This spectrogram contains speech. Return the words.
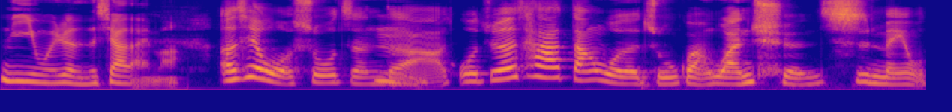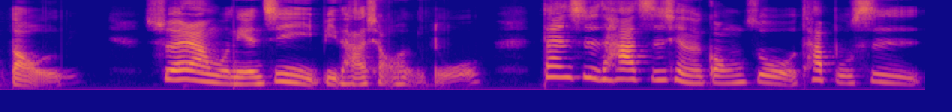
你以为忍得下来吗？而且我说真的啊，我觉得他当我的主管完全是没有道理。虽然我年纪比他小很多，但是他之前的工作，他不是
